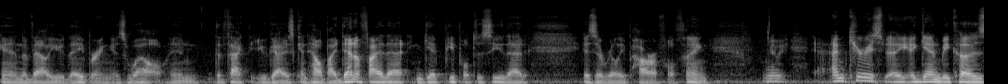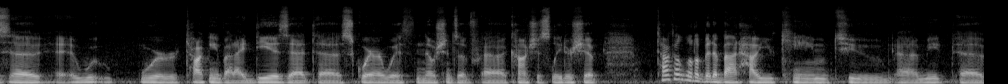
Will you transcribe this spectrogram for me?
and the value they bring as well. And the fact that you guys can help identify that and get people to see that is a really powerful thing. I'm curious, uh, again, because uh, uh, we're talking about ideas that uh, square with notions of uh, conscious leadership. Talk a little bit about how you came to uh, meet uh, uh,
